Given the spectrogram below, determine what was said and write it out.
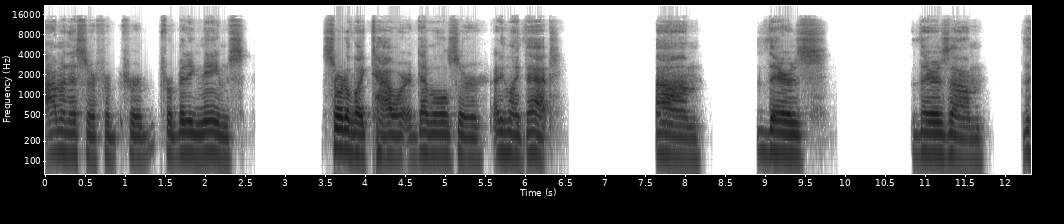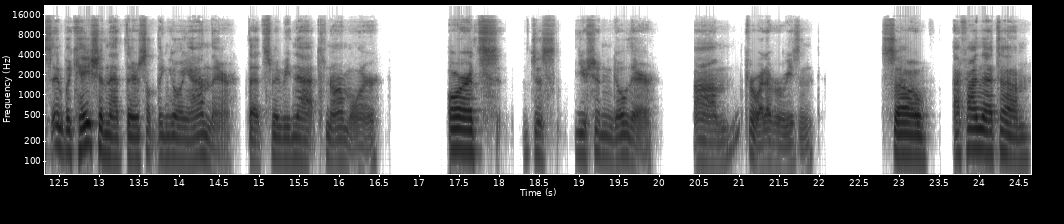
ominous or for, for forbidding names sort of like Tower Devils or anything like that. Um, there's there's um this implication that there's something going on there that's maybe not normal or or it's just you shouldn't go there um for whatever reason. So I find that um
